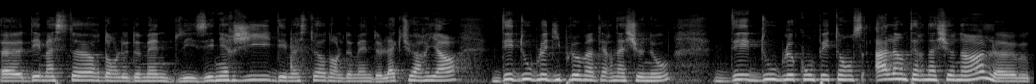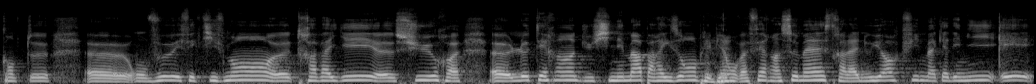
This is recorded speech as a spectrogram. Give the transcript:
des masters dans le domaine des énergies, des masters dans le domaine de l'actuariat, des doubles diplômes internationaux, des doubles compétences à l'international, quand on veut effectivement travailler sur le terrain du cinéma par exemple, eh bien, mhm. on va faire un semestre à la New York Film Academy et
